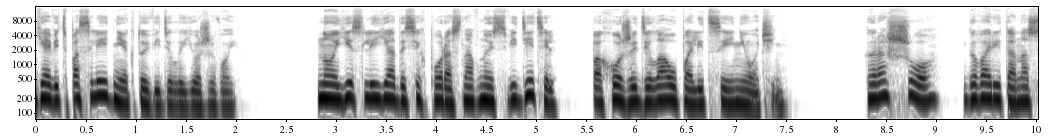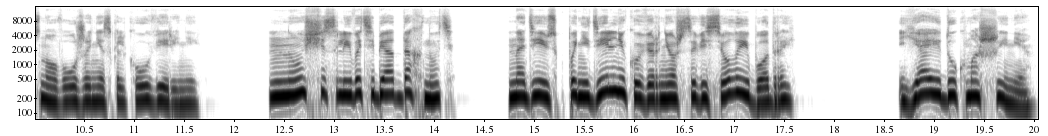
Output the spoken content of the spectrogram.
Я ведь последняя, кто видел ее живой. Но если я до сих пор основной свидетель, похоже, дела у полиции не очень. «Хорошо», — говорит она снова уже несколько уверенней. «Ну, счастливо тебе отдохнуть. Надеюсь, к понедельнику вернешься веселой и бодрой». Я иду к машине,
